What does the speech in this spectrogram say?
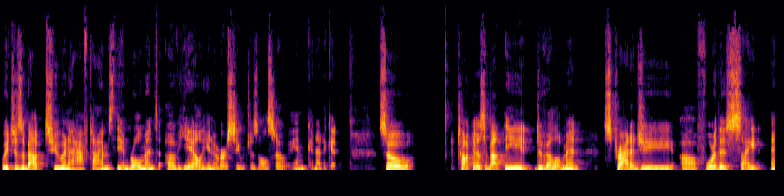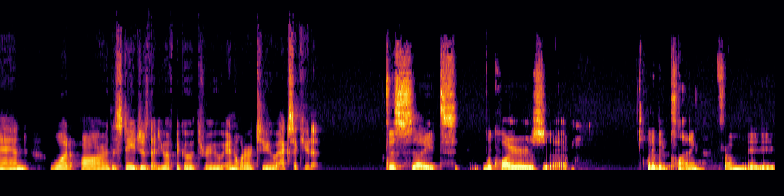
which is about two and a half times the enrollment of Yale University, which is also in Connecticut. So, talk to us about the development strategy uh, for this site and what are the stages that you have to go through in order to execute it? This site requires uh, quite a bit of planning from a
